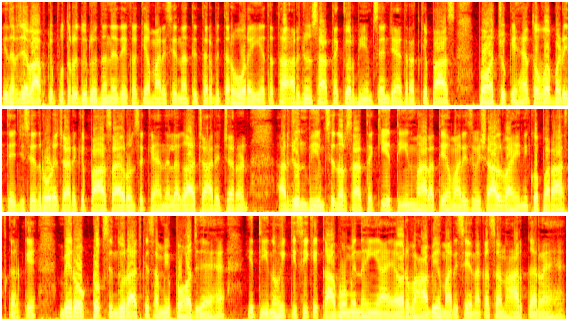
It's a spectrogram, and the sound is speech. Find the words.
इधर जब आपके पुत्र दुर्योधन ने देखा कि हमारी सेना तितर बितर हो रही है तथा अर्जुन सातक्य और भीमसेन जयद्रथ के पास पहुँच चुके हैं तो वह बड़ी तेज़ी से द्रोणाचार्य के पास आए और उनसे कहने लगा, आचार्य चरण, अर्जुन, भीमसेन और सातकी ये तीन महारथी हमारी इस विशाल वाहिनी को परास्त करके बेरोकटोक सिंधुराज के समीप पहुँच गए हैं। ये तीनों ही किसी के काबू में नहीं आए और वहाँ भी हमारी सेना का संहार कर रहे हैं।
